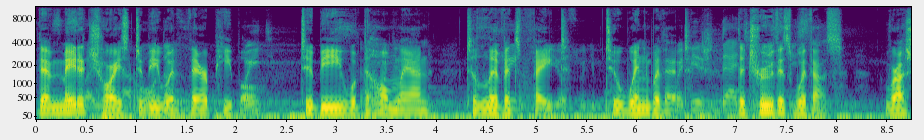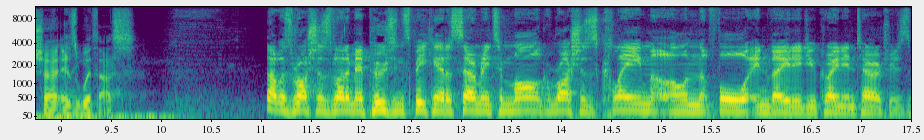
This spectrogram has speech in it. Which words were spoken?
They've made a choice to be with their people, to be with the homeland, to live its fate, to win with it. The truth is with us. Russia is with us. That was Russia's Vladimir Putin speaking at a ceremony to mark Russia's claim on four invaded Ukrainian territories.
